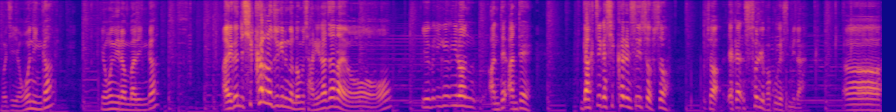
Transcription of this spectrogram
뭐지 영혼인가? 영혼이란 말인가? 아니 근데 시칼로 죽이는 건 너무 잔인하잖아요. 어? 이거 이거 이런 안돼 안돼. 낙지가 시칼을 쓸 수 없어. 자 약간 스토리를 바꾸겠습니다. 어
